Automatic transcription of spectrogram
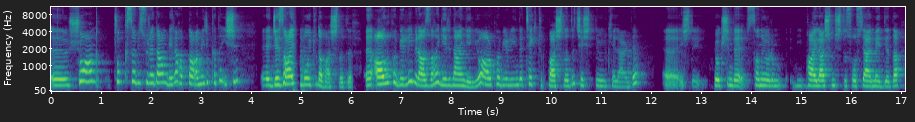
E, şu an çok kısa bir süreden beri hatta Amerika'da işin e, cezai boyutu da başladı. E, Avrupa Birliği biraz daha geriden geliyor. Avrupa Birliği'nde tek tük başladı çeşitli ülkelerde. E, işte Gökşin de sanıyorum bir paylaşmıştı sosyal medyada.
